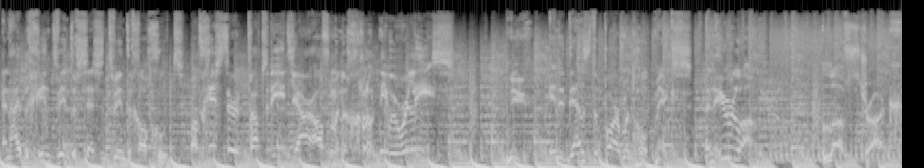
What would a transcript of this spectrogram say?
En hij begint 2026 al goed. Want gisteren trapte hij het jaar af met een gloednieuwe release. Nu in de Dance Department Hot Mix. Een uur lang. Love Struck.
